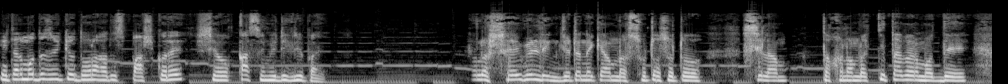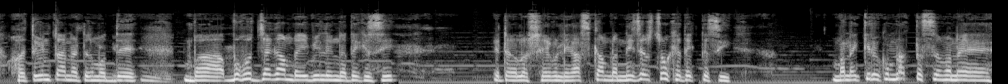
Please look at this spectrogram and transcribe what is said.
এটার মধ্যে যদি কেউ দৌড়া হাদিস পাশ করে, সেও কাসিমি ডিগ্রি পায়। হলো সেই বিল্ডিং যেটা নাকি আমরা ছোট ছোট ছিলাম, তখন আমরা কিতাবের মধ্যে, হয়তো ইন্টারনেটের মধ্যে, বা বহুত জায়গায় আমরা এই বিল্ডিংটা দেখেছি। এটা হলো সেই বিল্ডিং। আজকে আমরা নিজের চোখে দেখতেছি। মানে কীরকম লাগতেছে মানে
